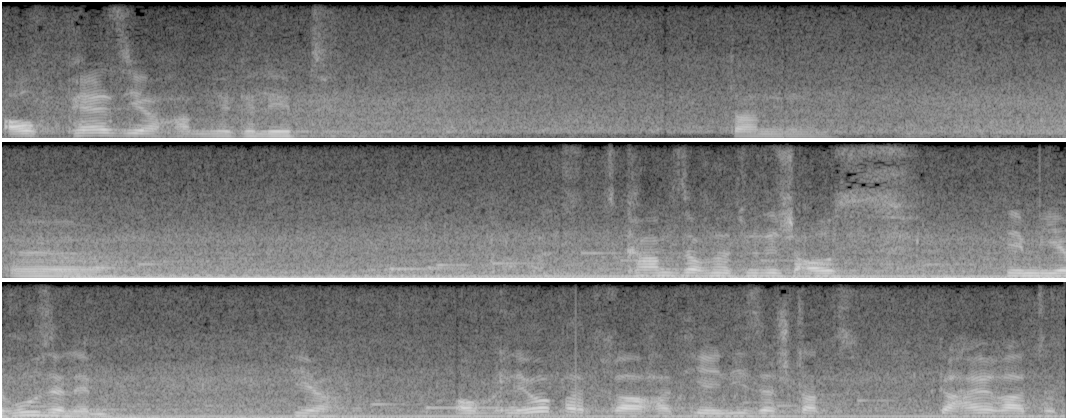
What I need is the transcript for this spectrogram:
Auch Persier haben hier gelebt. Dann äh, kam es auch natürlich aus dem Jerusalem. Hier, auch Kleopatra hat hier in dieser Stadt geheiratet.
